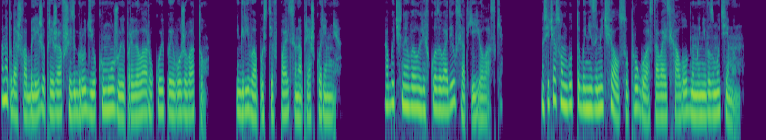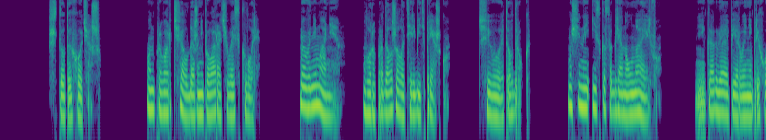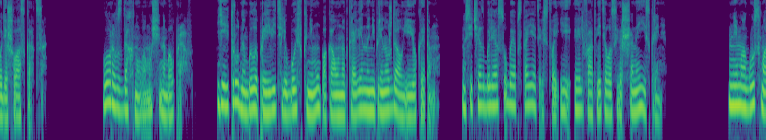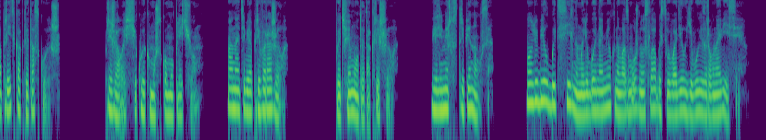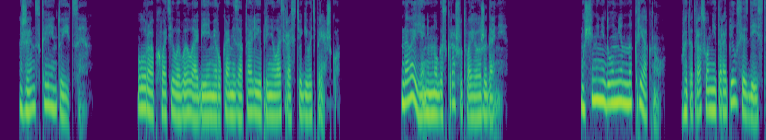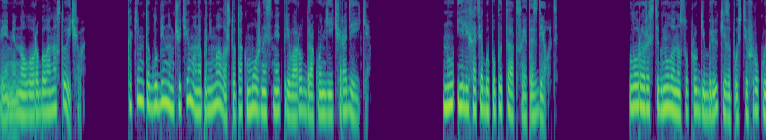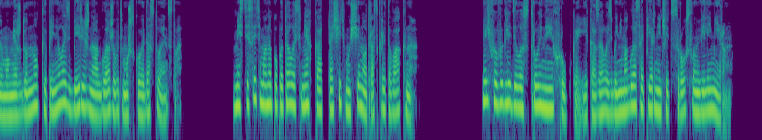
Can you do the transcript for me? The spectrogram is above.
Она подошла ближе, прижавшись грудью к мужу и провела рукой по его животу, игриво опустив пальцы на пряжку ремня. Обычно Вэл легко заводился от ее ласки. Но сейчас он будто бы не замечал супругу, оставаясь холодным и невозмутимым. «Что ты хочешь?» Он проворчал, даже не поворачиваясь к Лоре. «Внимание!» Лора продолжала теребить пряжку. «Чего это вдруг?» Мужчина искоса глянул на эльфу. «Никогда первый не приходишь ласкаться». Лора вздохнула, мужчина был прав. Ей трудно было проявить любовь к нему, пока он откровенно не принуждал ее к этому. Но сейчас были особые обстоятельства, и эльфа ответила совершенно искренне. «Не могу смотреть, как ты тоскуешь прижала щекой к мужскому плечу. Она тебя приворожила. Почему ты так решила? Велимир встрепенулся. Он любил быть сильным, и любой намек на возможную слабость выводил его из равновесия. Женская интуиция. Лора обхватила Вэлла обеими руками за талию и принялась расстегивать пряжку. «Давай я немного скрашу твое ожидание». Мужчина недоуменно крякнул. В этот раз он не торопился с действиями, но Лора была настойчива. Каким-то глубинным чутьем она понимала, что так можно снять приворот драконьей чародейки. Ну или хотя бы попытаться это сделать. Лора расстегнула на супруге брюки, запустив руку ему между ног и принялась бережно оглаживать мужское достоинство. Вместе с этим она попыталась мягко оттащить мужчину от раскрытого окна. Эльфа выглядела стройной и хрупкой, и, казалось бы, не могла соперничать с рослым Велимиром.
